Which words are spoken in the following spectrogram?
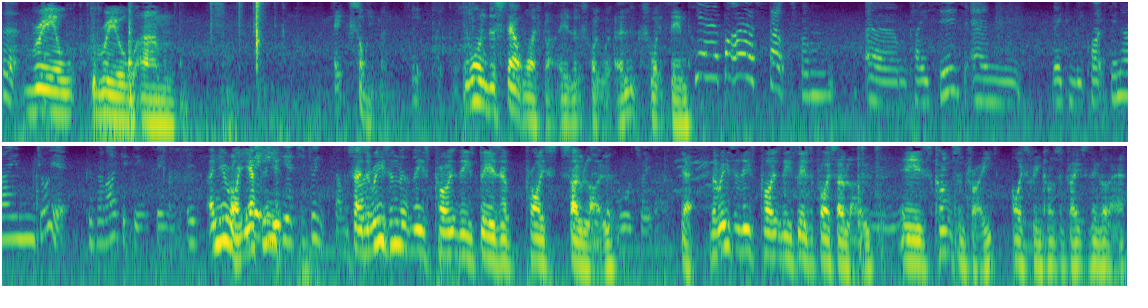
foot. real, real um, excitement. It's like It wanted a stout life, but it looks quite it looks quite thin. Yeah, but I have stouts from um, places and they can be quite thin. I enjoy it because I like it being thin. It's, And you're right, it's you have to- you- easier to drink sometimes. So the reason that these pri- these beers are priced so low, Does it water it? yeah, the reason these these beers are priced so low is concentrate, ice cream concentrates and things like that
